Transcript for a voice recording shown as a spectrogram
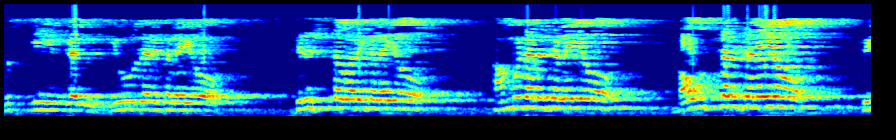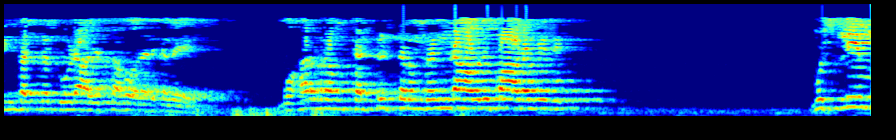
முஸ்லீம்கள் யூதர்களையோ கிறிஸ்தவர்களையோ தமிழர்களையோ பௌத்தர்களையோ பின்பற்றக்கூடாது சகோதரர்களே. முகர்ரம் கற்றுத்தரும் இரண்டாவது பாடம் இது. முஸ்லிம்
